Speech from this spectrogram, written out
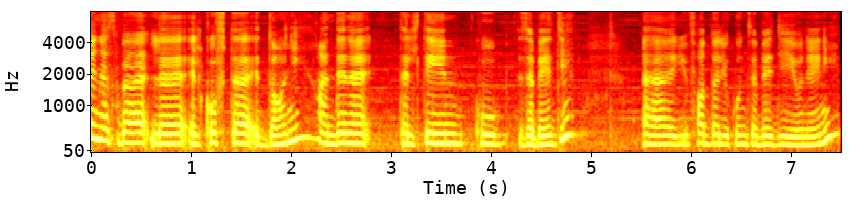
بالنسبة للكفتة الضاني عندنا تلتين كوب زبادي آه يفضل يكون زبادي يوناني.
